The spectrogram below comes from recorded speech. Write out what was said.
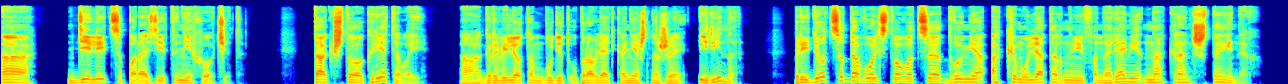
а делиться паразит не хочет. Так что Кретовой, а гравелетом будет управлять, конечно же, Ирина, придется довольствоваться двумя аккумуляторными фонарями на кронштейнах.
